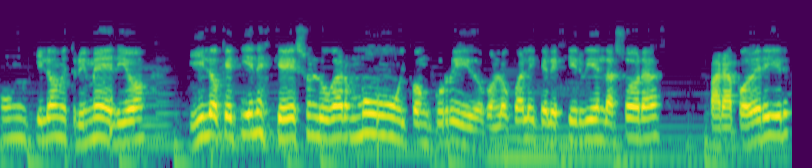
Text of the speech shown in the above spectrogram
un kilómetro y medio y lo que tiene es que es un lugar muy concurrido, con lo cual hay que elegir bien las horas para poder ir.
